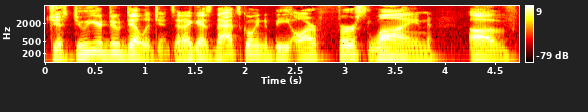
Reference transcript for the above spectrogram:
just do your due diligence. And I guess that's going to be our first line of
